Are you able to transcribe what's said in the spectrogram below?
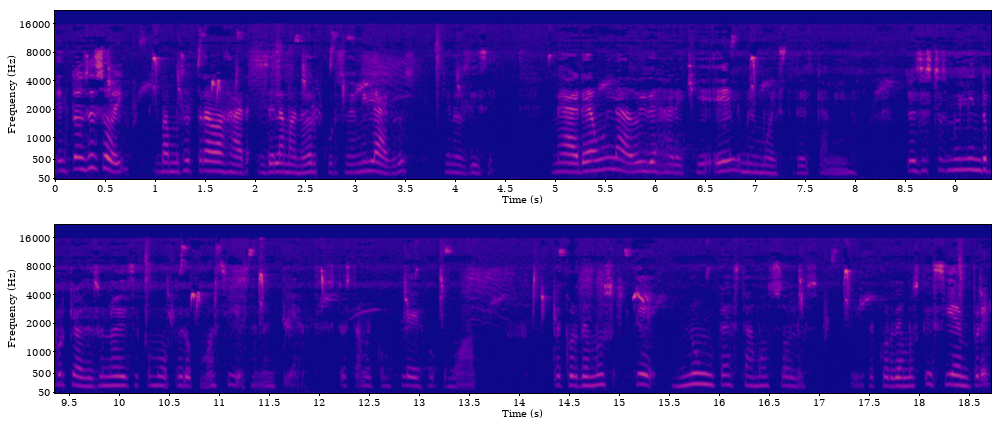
Entonces hoy vamos a trabajar de la mano del curso de milagros que nos dice, me haré a un lado y dejaré que Él me muestre el camino. Entonces esto es muy lindo porque a veces uno dice como, pero ¿cómo así? Eso no entiendo. Esto está muy complejo, ¿cómo hago? Recordemos que nunca estamos solos. Recordemos que siempre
